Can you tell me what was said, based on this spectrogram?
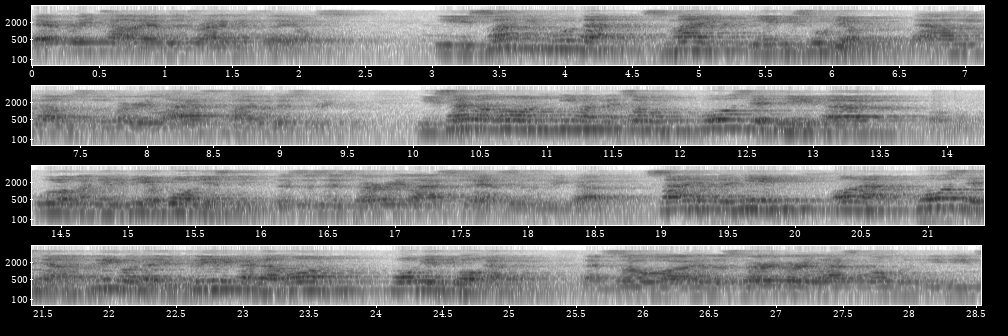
Every time the dragon fails, I svaki puta zmaj je izgubio. now he comes to the very last time of history. I sada on ima pred sobom posljednji uh, ulomak ili dio povijesti. This is his very last chance to defeat God. Sad je pred njim ona posljednja prigoda i prilika da on pobjedi Boga. And so, uh, in this very, very last moment, he needs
